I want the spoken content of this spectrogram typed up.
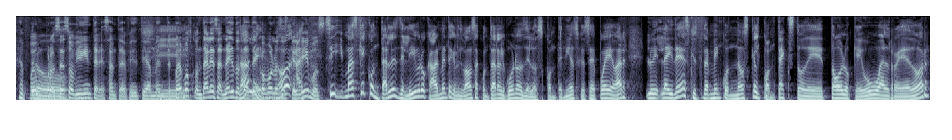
Fue un proceso bien interesante, definitivamente. Podemos contarles anécdotas de cómo los escribimos. sí, más que contarles del libro, cabalmente que les vamos a contar algunos de los contenidos que se puede llevar. La idea es que usted también conozca el contexto de todo lo que hubo alrededor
